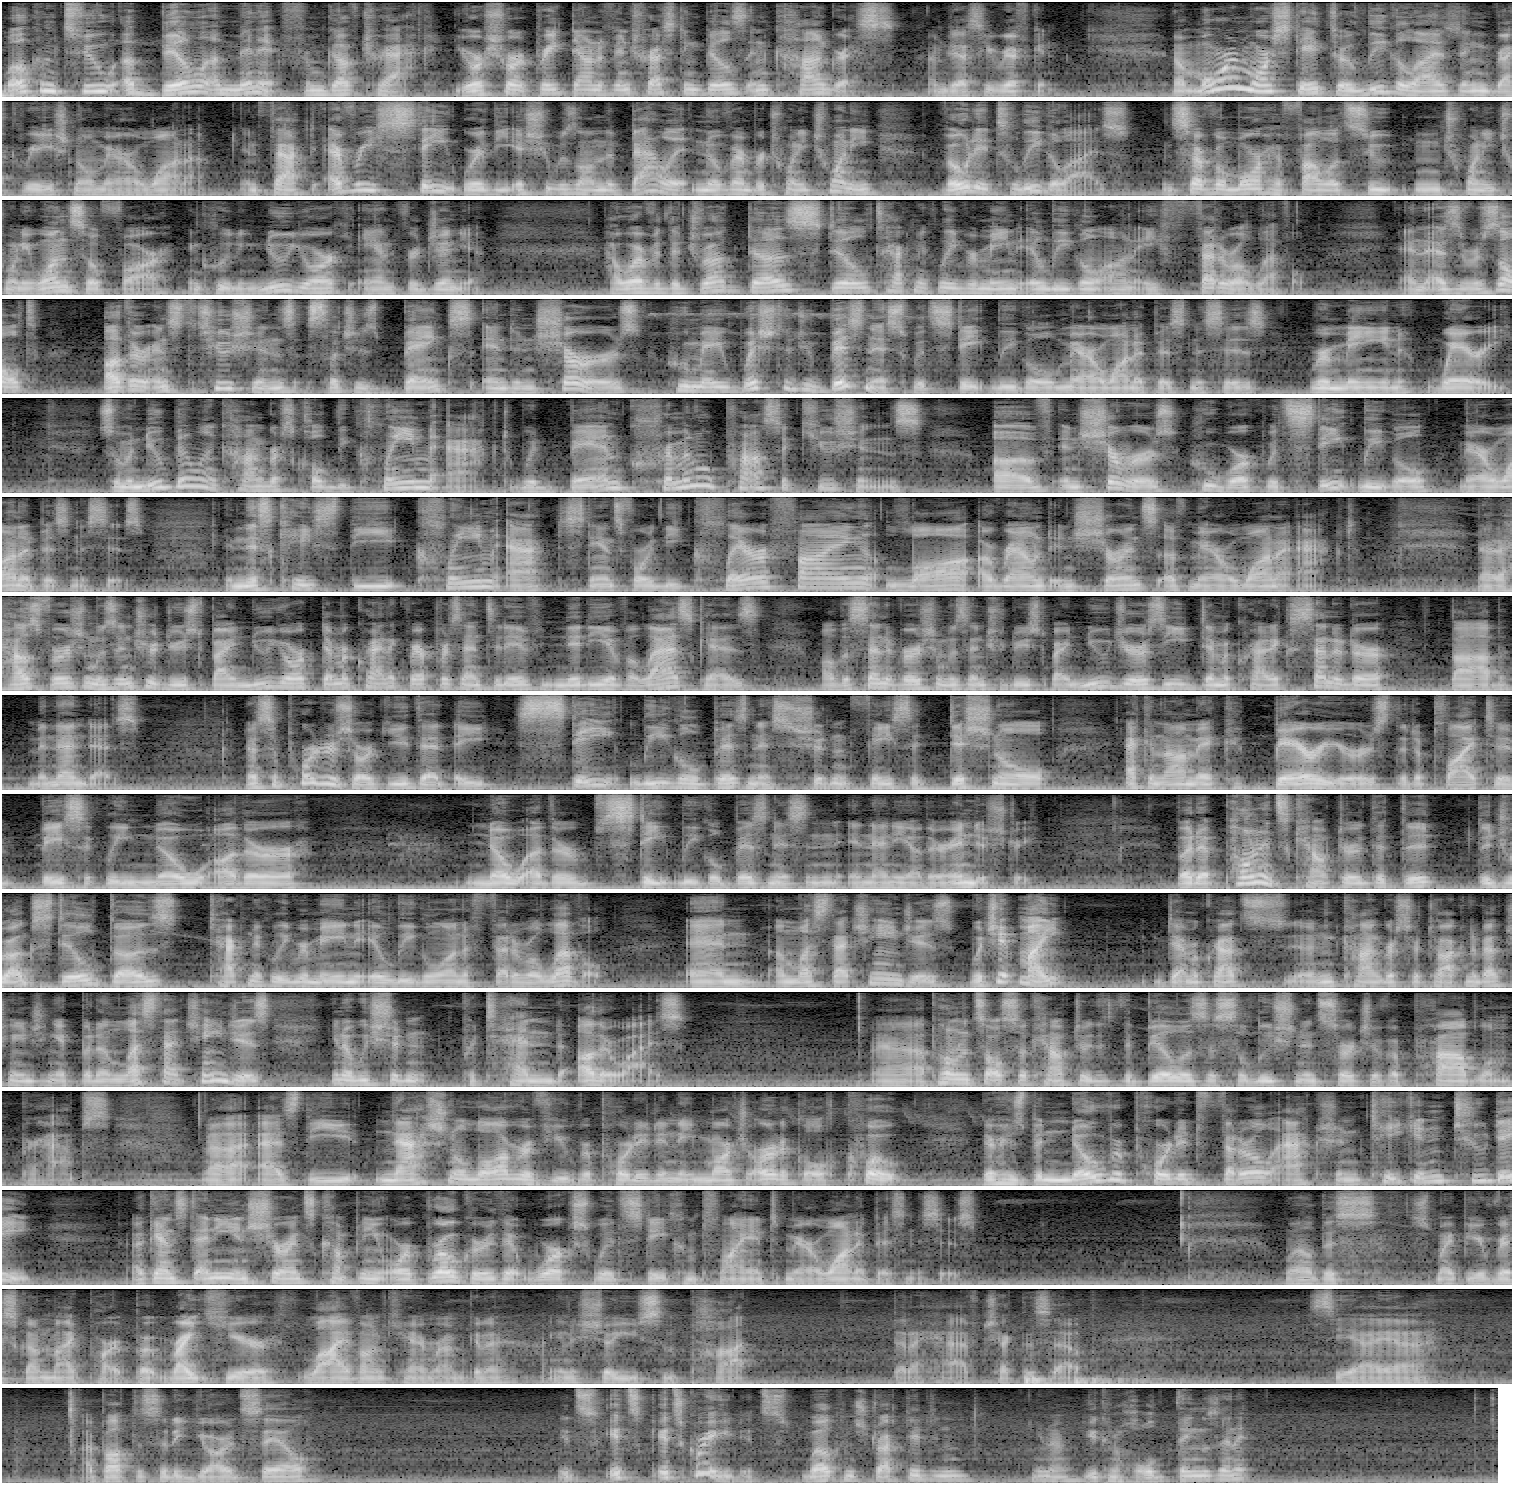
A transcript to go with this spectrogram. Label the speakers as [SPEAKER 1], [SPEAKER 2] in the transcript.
[SPEAKER 1] Welcome to A Bill a Minute from GovTrack, your short breakdown of interesting bills in Congress. I'm Jesse Rifkin. Now, more and more states are legalizing recreational marijuana. In fact, every state where the issue was on the ballot in November 2020 voted to legalize, and several more have followed suit in 2021 so far, including New York and Virginia. However, the drug does still technically remain illegal on a federal level, and as a result, other institutions, such as banks and insurers, who may wish to do business with state legal marijuana businesses, remain wary. So, a new bill in Congress called the CLAIM Act would ban criminal prosecutions of insurers who work with state legal marijuana businesses. In this case, the CLAIM Act stands for the Clarifying Law Around Insurance of Marijuana Act. Now, the House version was introduced by New York Democratic Representative Nydia Velazquez, while the Senate version was introduced by New Jersey Democratic Senator Bob Menendez. Now, supporters argue that a state legal business shouldn't face additional economic barriers that apply to basically no other no other state legal business in, in any other industry. But opponents counter that the, the drug still does technically remain illegal on a federal level. And unless that changes, which it might, Democrats in Congress are talking about changing it, but unless that changes, you know, we shouldn't pretend otherwise. Uh, opponents also counter that the bill is a solution in search of a problem, perhaps. Uh, as the National Law Review reported in a March article, quote, there has been no reported federal action taken to date against any insurance company or broker that works with state compliant marijuana businesses. Well, this, this might be a risk on my part, but right here, live on camera, I'm gonna I'm gonna show you some pot that I have. Check this out. See, I uh, I bought this at a yard sale. It's it's it's great. It's well constructed, and you know you can hold things in it.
